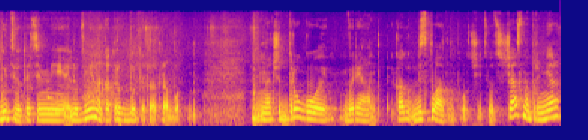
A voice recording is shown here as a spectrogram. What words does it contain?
быть вот этими людьми, на которых будет это отработано. Значит, другой вариант, как бесплатно получить. Вот сейчас, например,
